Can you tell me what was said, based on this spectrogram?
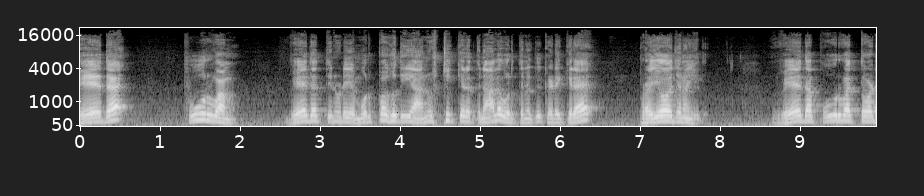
வேத பூர்வம் வேதத்தினுடைய முற்பகுதியை அனுஷ்டிக்கிறதுனால ஒருத்தனுக்கு கிடைக்கிற பிரயோஜனம் இது. வேத பூர்வத்தோட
